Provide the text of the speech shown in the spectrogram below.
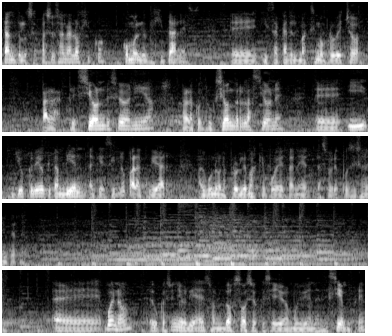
tanto en los espacios analógicos como en los digitales, eh, y sacar el máximo provecho para la expresión de ciudadanía, para la construcción de relaciones, y yo creo que también, hay que decirlo, para cuidar algunos de los problemas que puede tener la sobreexposición a Internet. Eh, bueno, educación y habilidades son dos socios que se llevan muy bien desde siempre.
